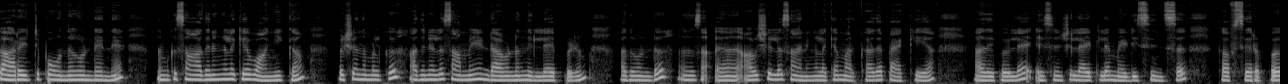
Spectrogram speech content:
കാറായിട്ട് പോകുന്നത് കൊണ്ട് തന്നെ നമുക്ക് സാധനങ്ങളൊക്കെ വാങ്ങിക്കാം. പക്ഷേ നമ്മൾക്ക് അതിനുള്ള സമയം ഉണ്ടാവണമെന്നില്ല എപ്പോഴും. അതുകൊണ്ട് ആവശ്യമുള്ള സാധനങ്ങളൊക്കെ മറക്കാതെ പാക്ക് ചെയ്യുക. അതേപോലെ എസെൻഷ്യൽ ആയിട്ടുള്ള medicines cough syrup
